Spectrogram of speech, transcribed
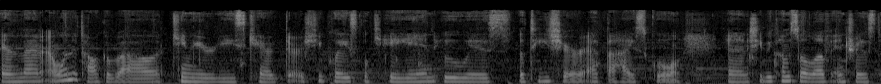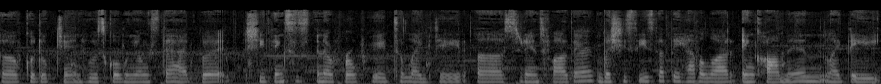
And then I want to talk about Kim Yuri's character. She plays Okayin, who is a teacher at the high school. And she becomes the love interest of Kodokjin, who is Go Young's dad. But she thinks it's inappropriate to like date a student's father. But she sees that they have a lot in common. Like they,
